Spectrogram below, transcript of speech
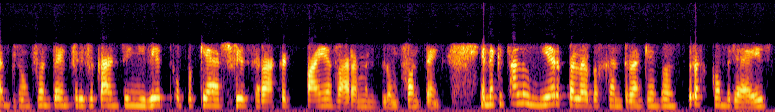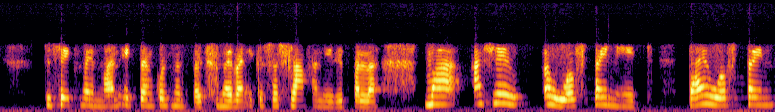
in Bloemfontein vir die vakansie en jy weet op 'n Kersfees raak dit baie warm in Bloemfontein. En ek het al hoe meer pille begin drink en ons terugkom by die huis te sê vir my man, ek dink ons moet bid vir my want ek is verslaaf aan hierdie pille. Maar as jy 'n hoofpyn het, daai hoofpyn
